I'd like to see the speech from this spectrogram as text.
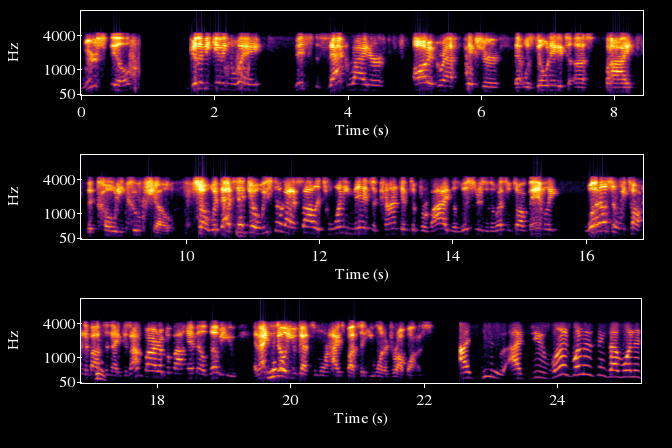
we're still to be giving away this Zack Ryder autographed picture that was donated to us by the Cody Coop Show. So, with that said, Joe, we still got a solid 20 minutes of content to provide the listeners of the Wrestle Talk family. What else are we talking about tonight? Because I'm fired up about MLW, and I know you've got some more high spots that you want to drop on us. I do, I do. One one of the things I wanted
